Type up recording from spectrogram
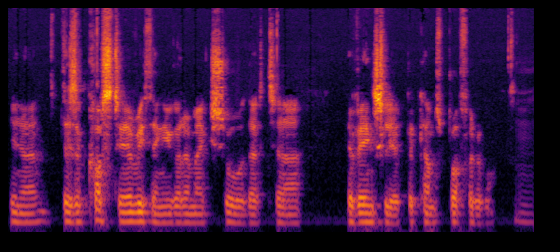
you know, there's a cost to everything. You've got to make sure that uh, eventually it becomes profitable. Mm.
